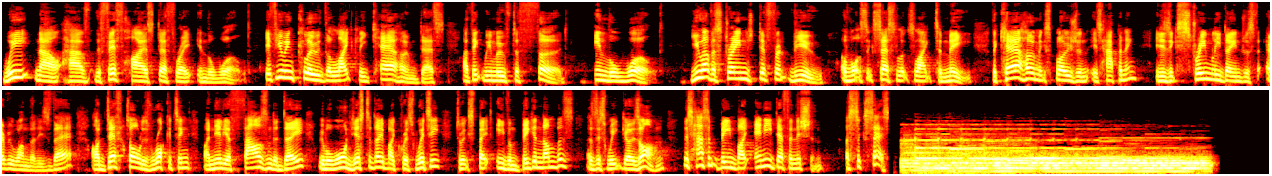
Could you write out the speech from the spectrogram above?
we now have the fifth highest death rate in the world. If you include the likely care home deaths, I think we move to third in the world. You have a strange, different view of what success looks like to me. The care home explosion is happening. It is extremely dangerous for everyone that is there. Our death toll is rocketing by nearly a thousand a day. We were warned yesterday by Chris Whitty to expect even bigger numbers as this week goes on. This hasn't been, by any definition, a success.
